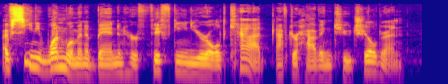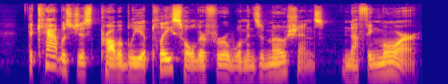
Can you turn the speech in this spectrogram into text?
I've seen one woman abandon her 15 year old cat after having two children. The cat was just probably a placeholder for a woman's emotions, nothing more.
